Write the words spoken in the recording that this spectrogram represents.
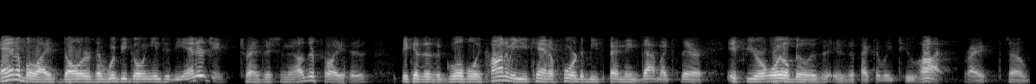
cannibalize dollars that would be going into the energy transition in other places because as a global economy you can't afford to be spending that much there if your oil bill is is effectively too high right so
